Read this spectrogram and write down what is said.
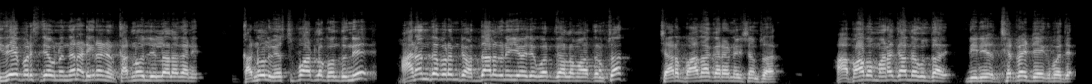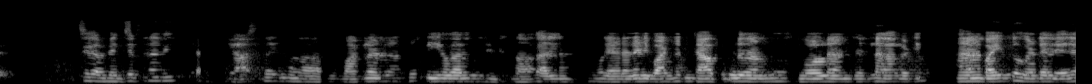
ఇదే పరిస్థితి ఉందని అడిగినాను నేను కర్నూలు జిల్లాలో కానీ కర్నూలు వెస్ట్ పార్ట్ కొంతుంది అనంతపురం అద్దాలకు నియోజకవర్గాల్లో మాత్రం సార్ చాలా బాధాకరమైన విషయం సార్. ఆ పాపం మనకు తగులుతుంది. దీన్ని సెటిలైట్ చేయకపోతే. కాబట్టి మనం బయట అంటే వేరే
